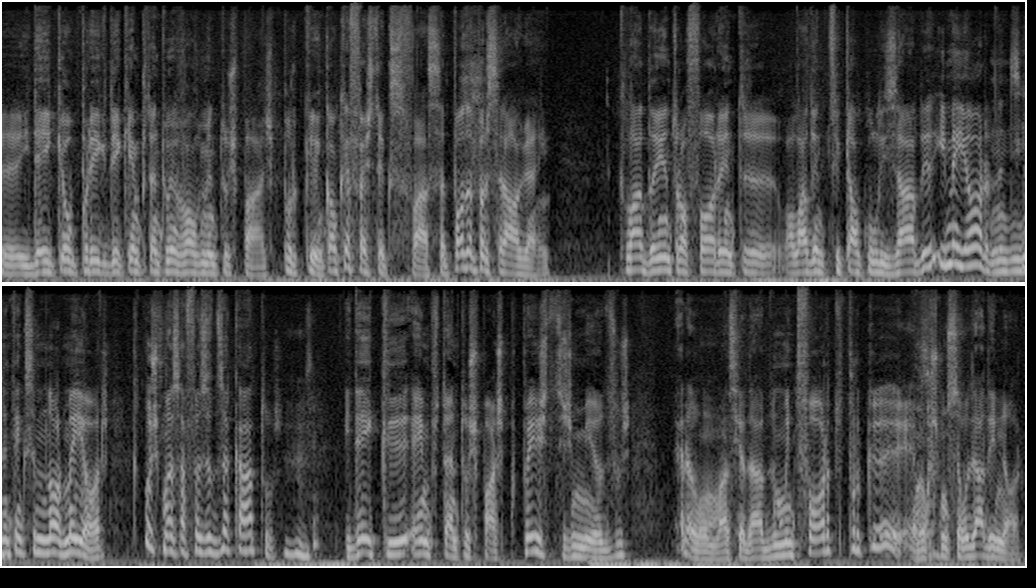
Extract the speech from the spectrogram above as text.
Eh, e daí que é o perigo, daí que é importante o envolvimento dos pais. Porque em qualquer festa que se faça, pode aparecer alguém que lá dentro ou fora, entre, ao lado dentro fica alcoolizado, e maior, nem, nem, tem que ser menor, maior, que depois começa a fazer desacatos. Uhum. E daí que é importante os pais, porque para estes miúdos era uma ansiedade muito forte, porque é uma responsabilidade enorme.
